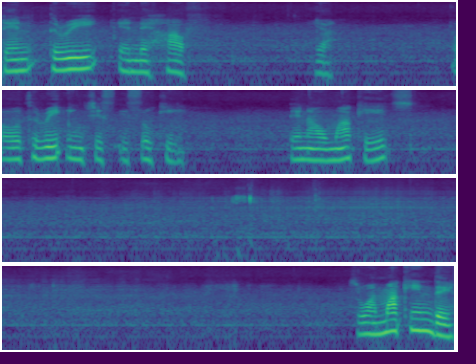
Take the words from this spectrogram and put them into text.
Then three and a half. Yeah. Or three inches is okay. Then I'll mark it. So I'm marking the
